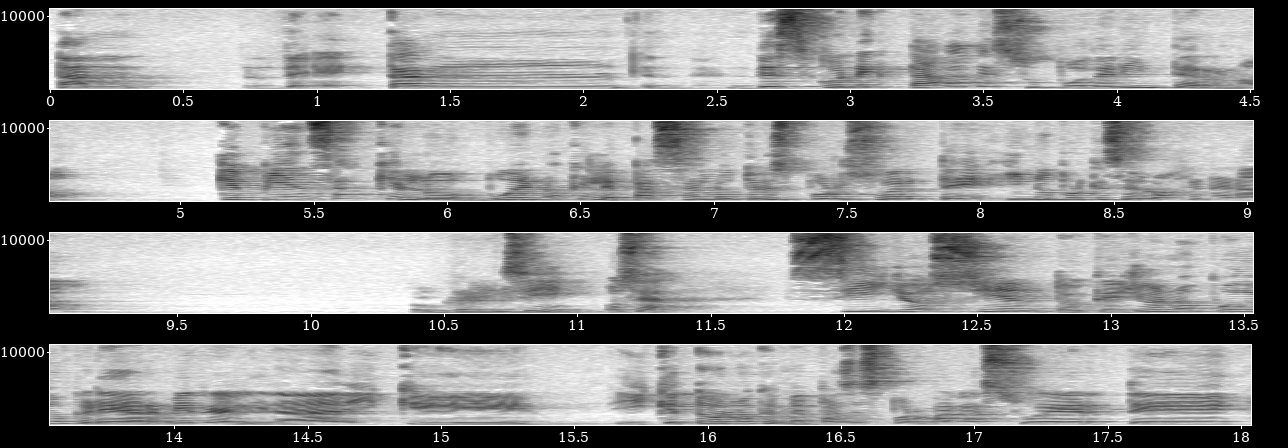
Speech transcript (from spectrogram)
tan tan desconectada de su poder interno que piensan que lo bueno que le pasa al otro es por suerte y no porque se lo ha generado. Ok. ¿Sí? O sea, si yo siento que yo no puedo crear mi realidad y que, y que todo lo que me pasa es por mala suerte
